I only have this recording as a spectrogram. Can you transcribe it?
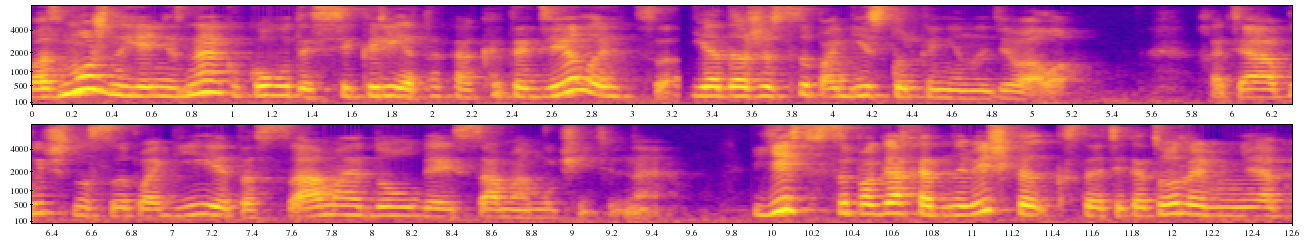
Возможно, я не знаю какого-то секрета, как это делается. Я даже сапоги столько не надевала. Хотя обычно сапоги это самое долгое и самое мучительное. Есть в сапогах одна вещь, кстати, которая меня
